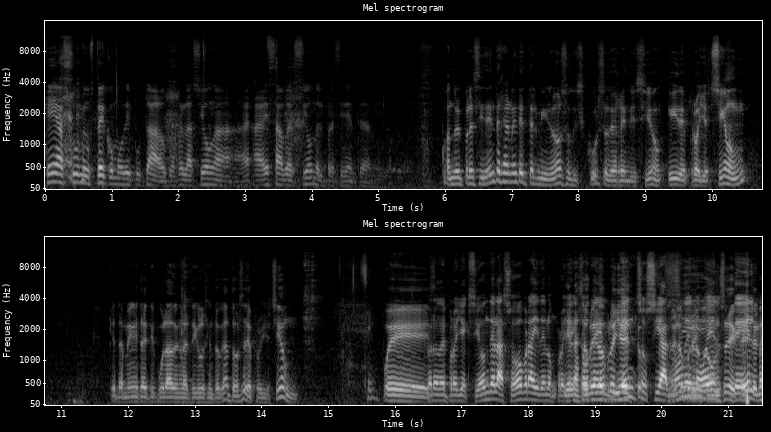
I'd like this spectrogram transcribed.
qué asume usted como diputado con relación a, a- a esa versión del presidente Danilo? Cuando el presidente realmente terminó su discurso de rendición y de proyección, que también está estipulado en el artículo 114 de proyección, Sí. pues... Pero de proyección de las obras y de los de proyectos los proyectos. bien social, no de él, entonces, de él terminó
